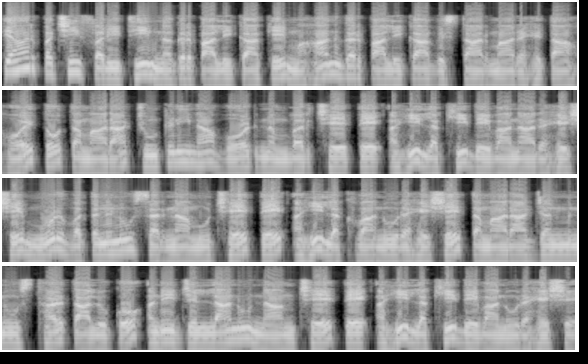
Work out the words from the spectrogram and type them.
ત્યાર પછી ફરીથી નગરપાલિકા કે મહાનગરપાલિકા વિસ્તારમાં રહેતા હોય તો તમારા ચૂંટણીના વોર્ડ નંબર છે તે અહીં લખી દેવાના રહેશે. મૂળ વતનનું સરનામું છે તે અહીં લખવાનું રહેશે. તમારા જન્મનું સ્થળ, તાલુકો અને જિલ્લાનું નામ છે તે અહીં લખી દેવાનું રહેશે.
